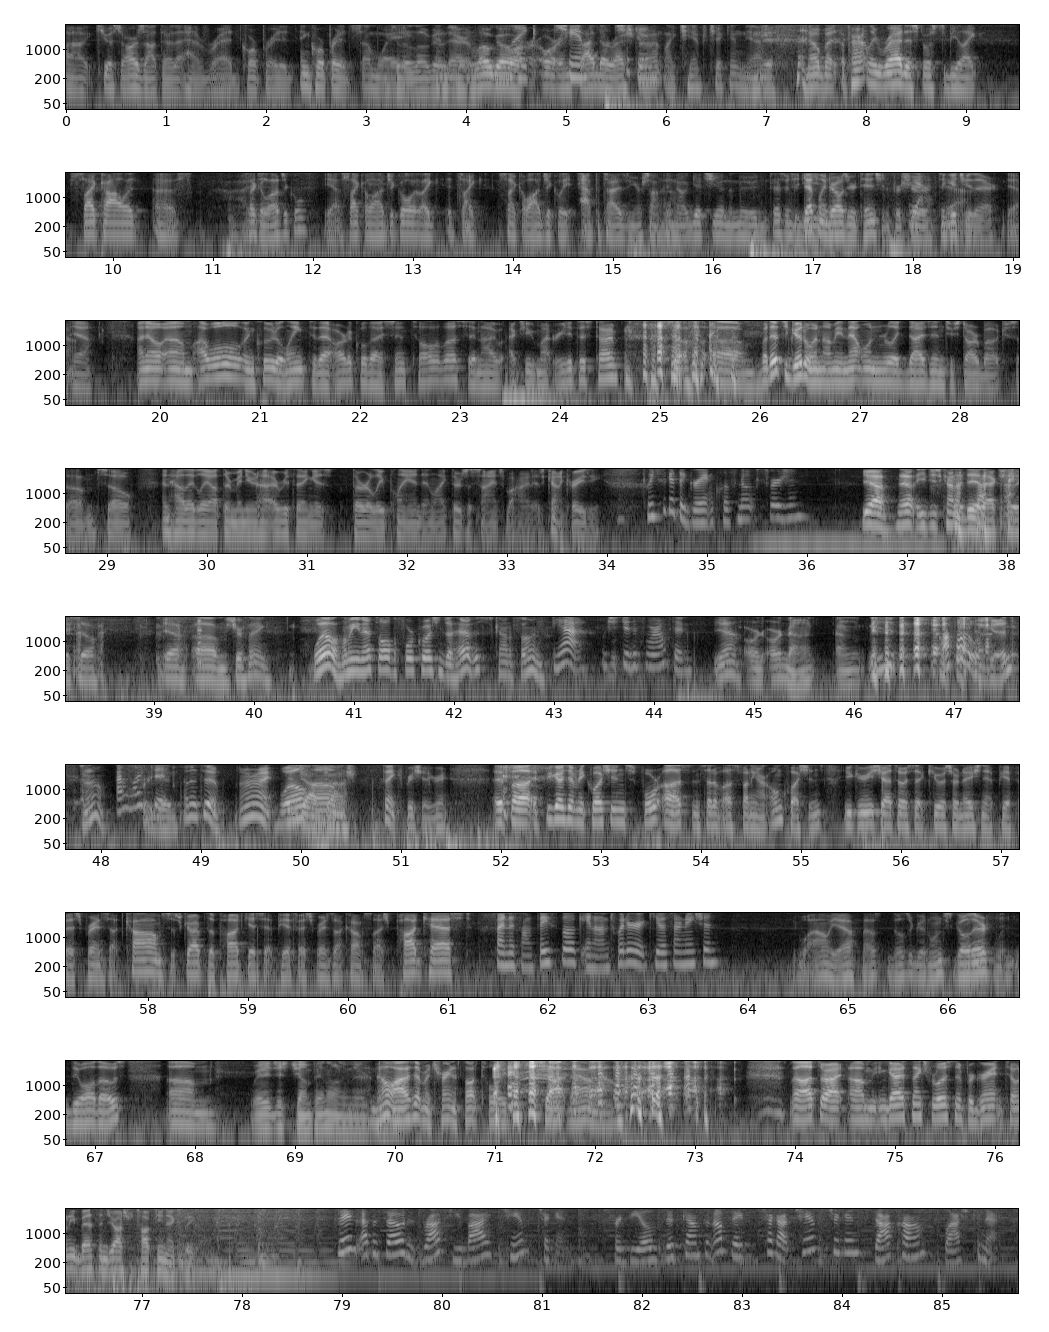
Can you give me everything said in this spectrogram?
uh, QSRs out there that have red incorporated incorporated some way their logos, in their yeah. logo Like or, or inside their Chicken. restaurant, like Champs Chicken. Yeah. Yeah. no, but apparently red is supposed to be like psycholo- uh, s- Psychological. yeah, psychological. Like it's like psychologically appetizing or something. You know, it gets you in the mood. That's what definitely eat. draws your attention for sure Yeah. to get Yeah. you there. Yeah. yeah. I know. Um, I will include a link to that article that I sent to all of us, and I actually might read it this time. so, um, but it's a good one. I mean, that one really dives into Starbucks. Um, so and how they lay out their menu and how everything is thoroughly planned and like there's a science behind it. It's kind of crazy. Can we just get the Grant Cliff Notes version? Yeah. Yeah. He just kind of did actually. So. Yeah. Um, Sure thing. well, I mean, that's all the four questions I have. This is kind of fun. Yeah, we should do this more often. Yeah. or or not. I I thought it was good. No. I liked it. good. I did too. All right. Well, job, um, Josh. Thank you. Appreciate it. Great. If uh, if you guys have any questions for us, instead of us finding our own questions, you can reach out to us at QSRNation at PFSBrands.com. Subscribe to the podcast at PFSBrands.com slash podcast. Find us on Facebook and on Twitter at QSR Nation. Wow. Yeah. That was, those are good ones. Go there. Do all those. Um, Way to just jump in on him there. no, I was having a train of thought totally shot down now. no, that's all right. Um, and guys, thanks for listening. For Grant, Tony, Beth, and Josh, we'll talk to you next week. Today's episode is brought to you by Champs Chicken. For deals, discounts, and updates, check out champschicken.com slash connect.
